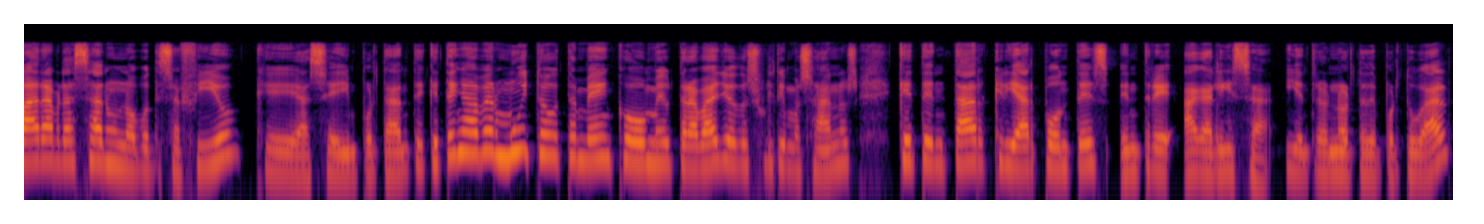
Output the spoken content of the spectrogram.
para abrazar un novo desafío que achei importante, que ten a ver moito tamén co meu traballo dos últimos anos, que é tentar criar pontes entre a Galiza e entre o norte de Portugal,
